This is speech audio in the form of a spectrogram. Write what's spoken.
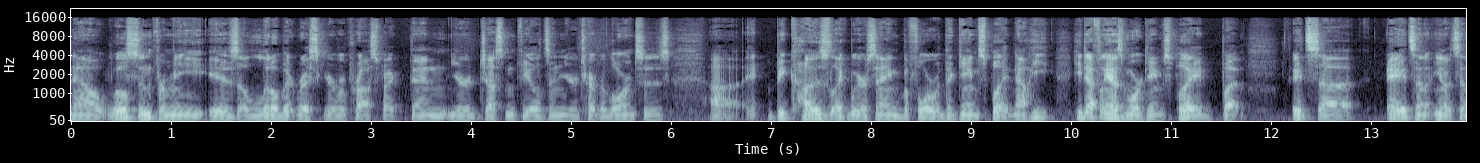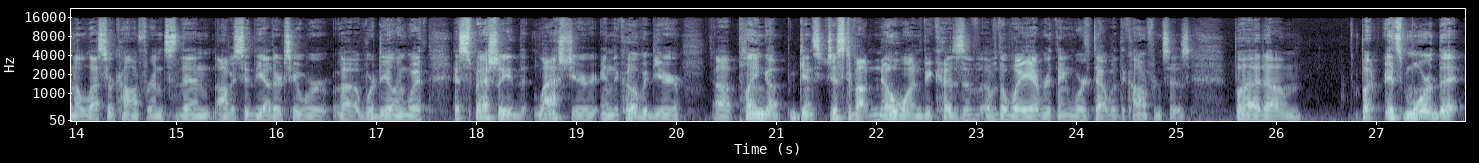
Now, Wilson for me is a little bit riskier of a prospect than your Justin Fields and your Trevor Lawrence's uh, because, like we were saying before, the games played. Now he he definitely has more games played, but it's uh, a it's a you know it's in a lesser conference than obviously the other two we're uh, we're dealing with, especially last year in the COVID year, uh, playing up against just about no one because of, of the way everything worked out with the conferences. But um, but it's more that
